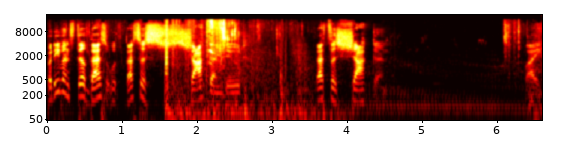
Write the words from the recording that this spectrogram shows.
But even still, that's that's a shotgun, dude. That's a shotgun. Like,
